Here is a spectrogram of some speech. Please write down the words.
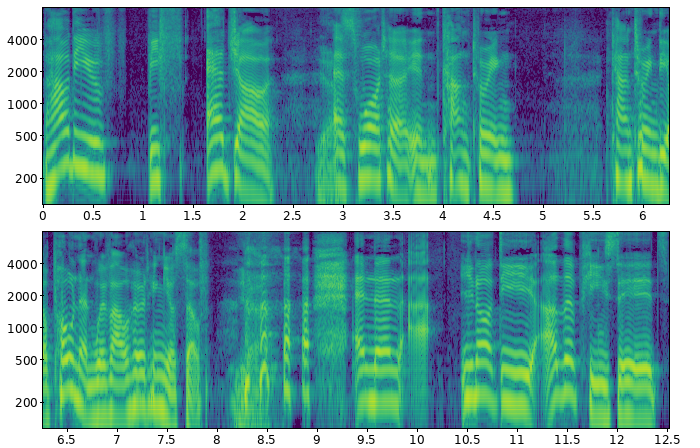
how do you be agile yes. as water in countering countering the opponent without hurting yourself. Yeah. and then uh, you know the other piece is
